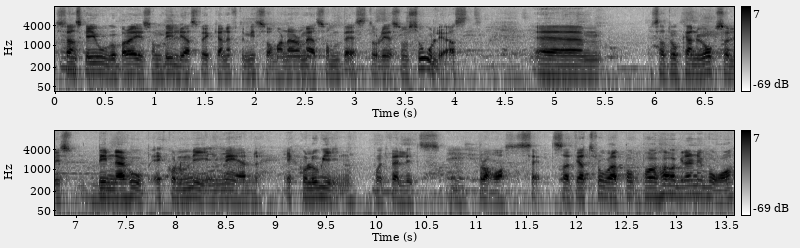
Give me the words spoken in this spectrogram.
Svenska mm. jordgubbar är som billigast veckan efter midsommar när de är som bäst och det är som soligast. Um, så att då kan du också liksom binda ihop ekonomin med ekologin på ett väldigt bra sätt. Så att jag tror att på, på högre nivå,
